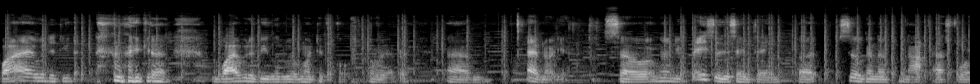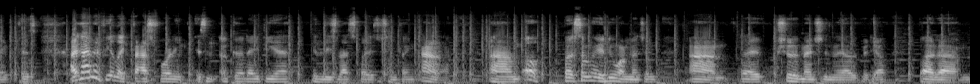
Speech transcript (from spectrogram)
why would it do that? like, uh, why would it be a little bit more difficult or whatever? Um, I have no idea. So I'm going to do basically the same thing, but still going to not fast forward because I kind of feel like fast forwarding isn't a good idea in these Let's Plays or something. I don't know. Um, oh, but something I do want to mention, um, that I should have mentioned in the other video, but um,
